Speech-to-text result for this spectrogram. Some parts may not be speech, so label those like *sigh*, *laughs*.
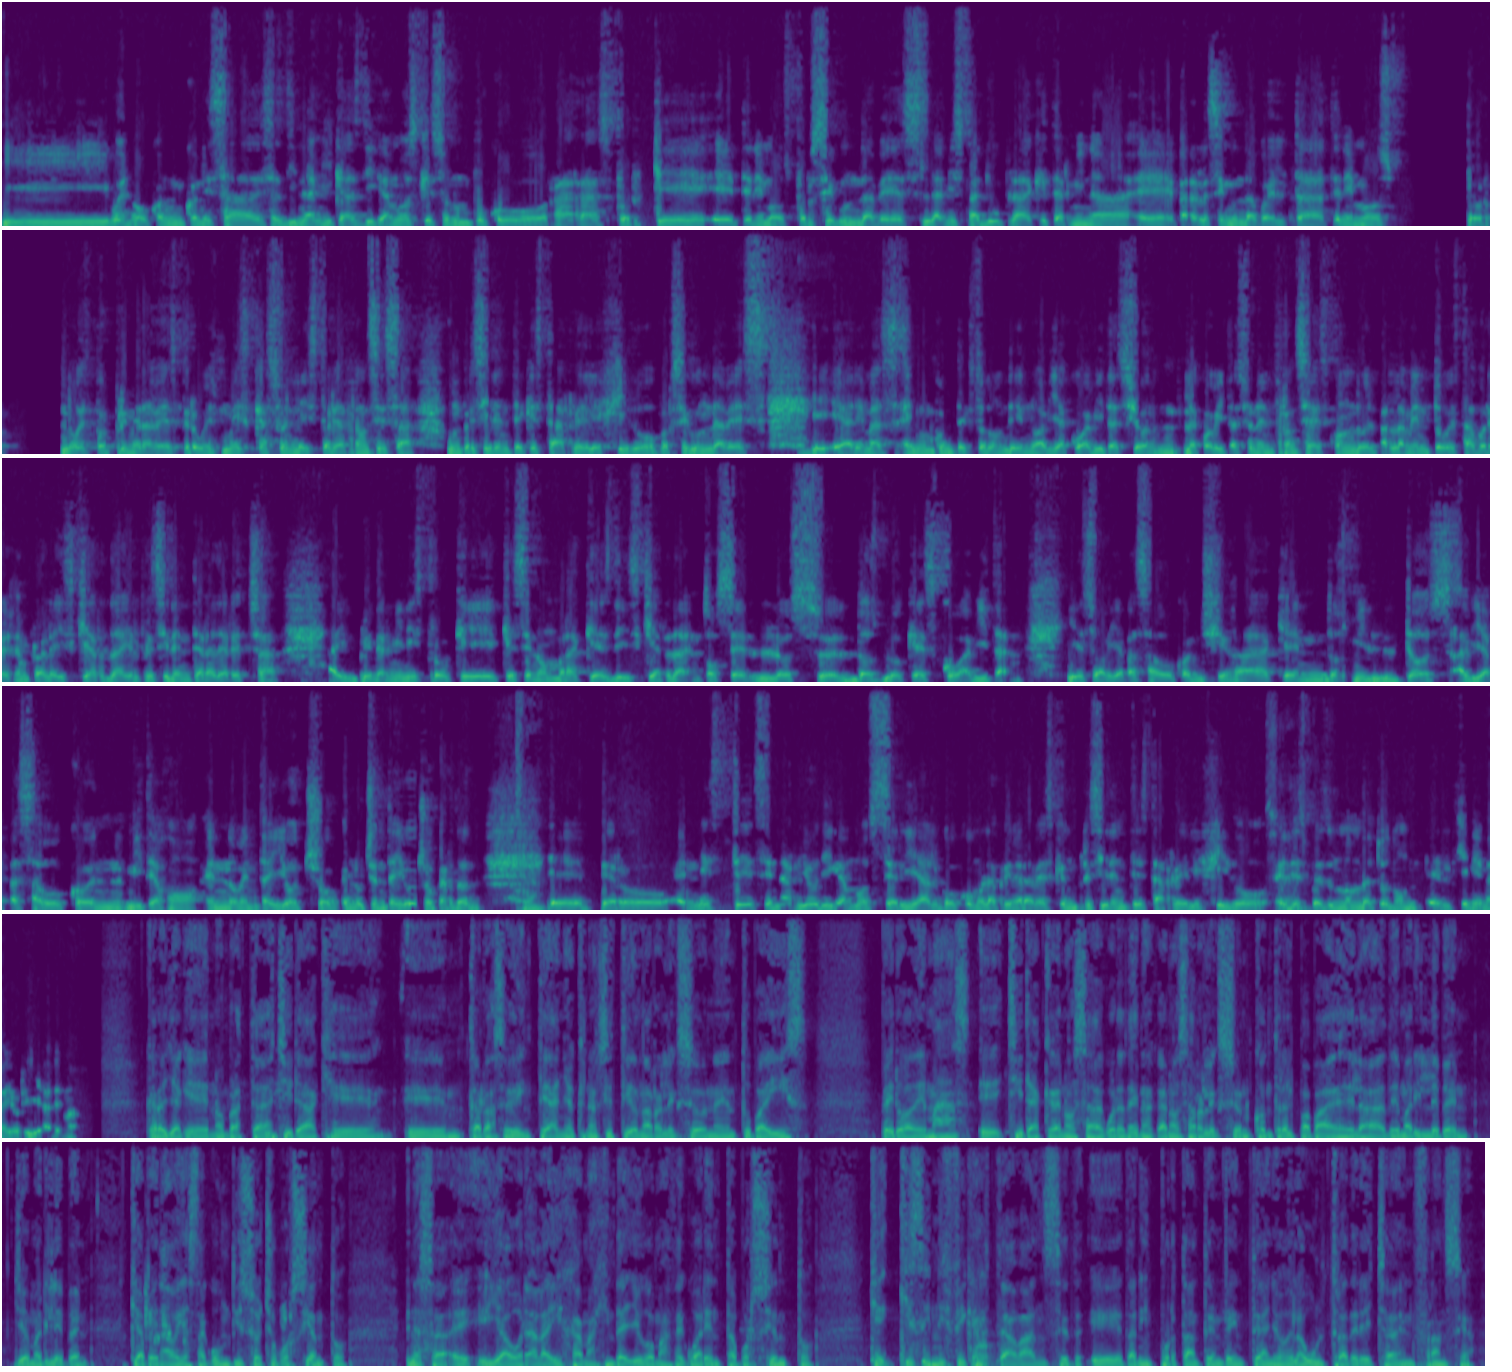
Y bueno, con, esas dinámicas, digamos, que son un poco raras porque eh, tenemos por segunda vez la misma dupla que termina eh, para la segunda vuelta, tenemos por no es por primera vez, pero es muy escaso en la historia francesa, un presidente que está reelegido por segunda vez, y, además en un contexto donde no había cohabitación. La cohabitación en Francia es cuando el Parlamento está, por ejemplo, a la izquierda y el presidente a la derecha. Hay un primer ministro que, que se nombra que es de izquierda. Entonces, los eh, dos bloques cohabitan. Y eso había pasado con Chirac en 2002, había pasado con Mitterrand en 98, en 88, perdón. Eh, pero en este escenario, digamos, sería algo como la primera vez que un presidente está reelegido eh, después de un mandato donde él tiene mayoría, además. Claro, ya que nombraste a Chirac, que eh, claro, hace 20 años que no existía una reelección en tu país, pero además eh, Chirac ganó esa, acuérdate, ganó esa reelección contra el papá de, la, de Marine Le Pen, Jean-Marie Le Pen, que apenas había sacado un 18%. En esa, y ahora la hija Magenta llegó a más de 40%. ¿Qué, qué significa este avance tan importante en 20 años de la ultraderecha en Francia?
